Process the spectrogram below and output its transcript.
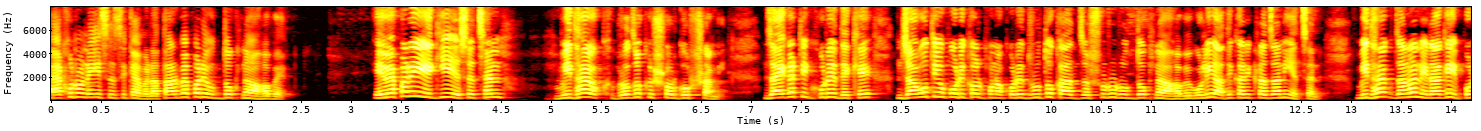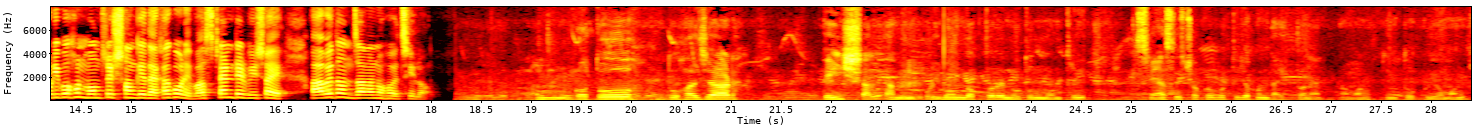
এখনও নেই সিসি ক্যামেরা। তার ব্যাপারে উদ্যোগ নেওয়া হবে। এ ব্যাপারেই এগিয়ে এসেছেন বিধায়ক ব্রজকিশোর গোস্বামী। জায়গাটি ঘুরে দেখে যাবতীয় পরিকল্পনা করে দ্রুত কাজ শুরুর উদ্যোগ নেওয়া হবে বলেই আধিকারিকরা জানিয়েছেন। বিধায়ক জানান, এর আগেই পরিবহন মন্ত্রীর সঙ্গে দেখা করে বাসস্ট্যান্ডের বিষয়ে আবেদন জানানো হয়েছিল। গত দু তেইশ সালে আমি পরিবহন দপ্তরের নতুন মন্ত্রী স্নেহাশিস চক্রবর্তী যখন দায়িত্ব নেন, আমার অত্যন্ত প্রিয় মানুষ,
